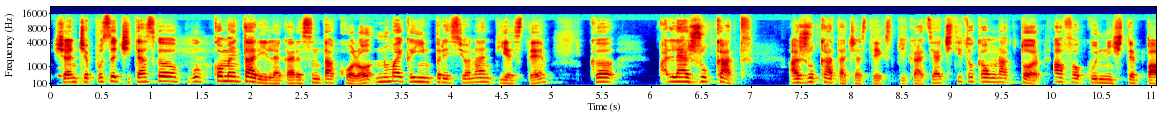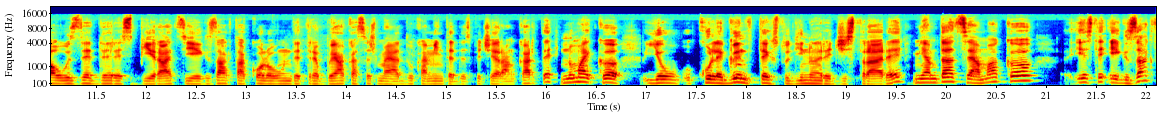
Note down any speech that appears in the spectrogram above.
și a început să citească comentariile care sunt acolo, numai că impresionant este că le-a jucat. A jucat această explicație, a citit-o ca un actor, a făcut niște pauze de respirație exact acolo unde trebuia ca să-și mai aduc aminte despre ce era în carte, numai că eu, culegând textul din înregistrare, mi-am dat seama că este exact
